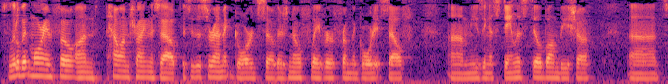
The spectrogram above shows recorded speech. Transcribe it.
Just a little bit more info on how I'm trying this out. This is a ceramic gourd, so there's no flavor from the gourd itself. I'm using a stainless steel bombicha. Uh, it's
